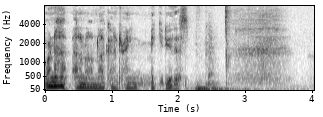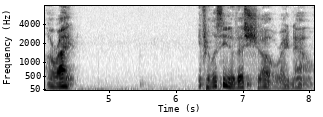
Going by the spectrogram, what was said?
Or not. I don't know. I'm not going to try and make you do this. All right if you're listening to this show right now,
